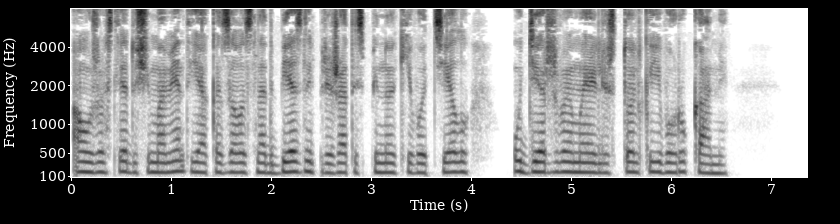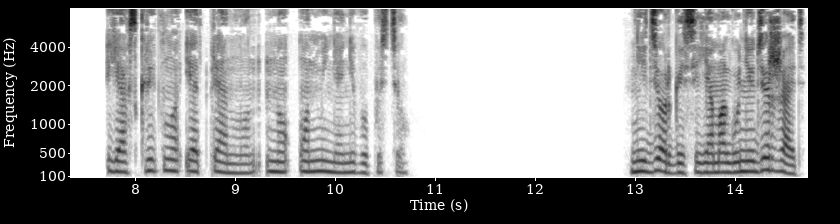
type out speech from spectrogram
а уже в следующий момент я оказалась над бездной, прижатой спиной к его телу, удерживаемая лишь только его руками. Я вскрикнула и отпрянула, но он меня не выпустил. «Не дергайся, я могу не удержать!»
